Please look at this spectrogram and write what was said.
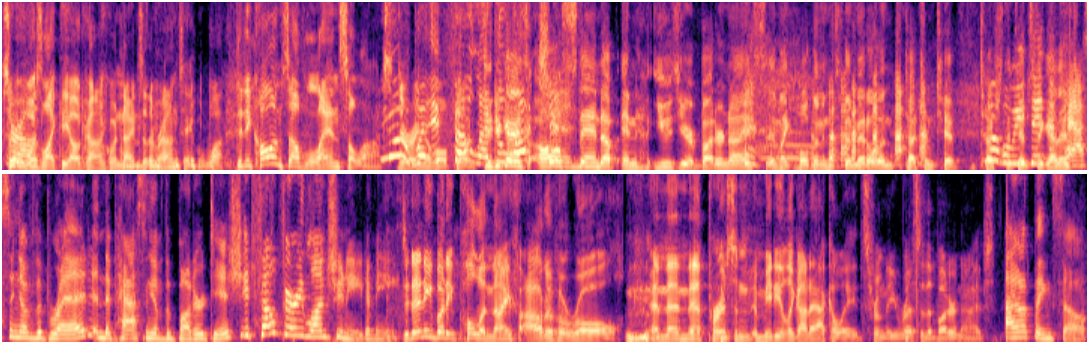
So it was like the Algonquin Knights of the Round Table. Wow. Did he call himself Lancelot No, during but the whole it felt thing? like Did you a guys all stand up and use your butter knives and like hold them into the middle and touch them tip, touch No, but the we tips did together? the passing of the bread and the passing of the butter dish. It felt very luncheony to me. Did anybody pull a knife out of a roll and then that person immediately got accolades from the rest of the butter knives? I don't think so.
